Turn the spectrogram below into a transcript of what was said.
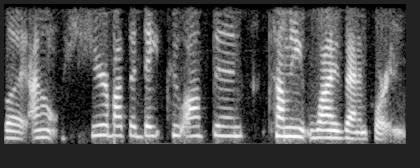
but I don't hear about the date too often. Tell me why is that important?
